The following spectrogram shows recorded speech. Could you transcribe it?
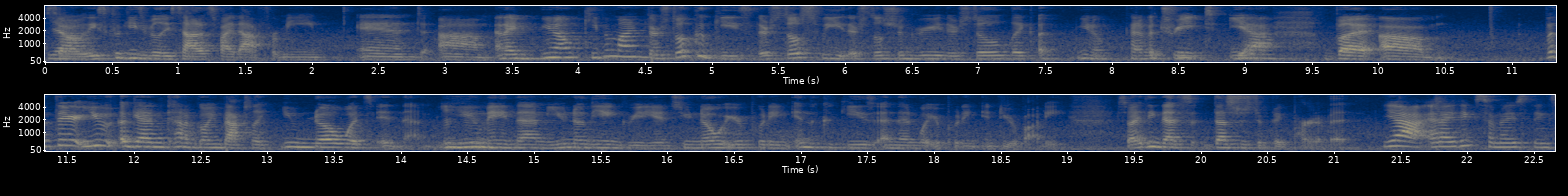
So Yeah. these cookies really satisfy that for me. And um, and I you know keep in mind they're still cookies. They're still sweet. They're still sugary. They're still like a you know kind of a, A treat. treat. Yeah. Yeah. But um, but there you again kind of going back to like you know what's in them you Mhm. made them you know the ingredients you know what you're putting in the cookies and then what you're putting into your body so i think that's that's just a big part of it Yeah, and I think sometimes things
